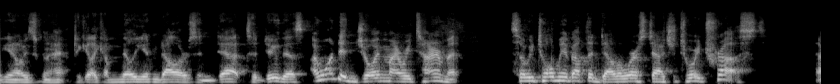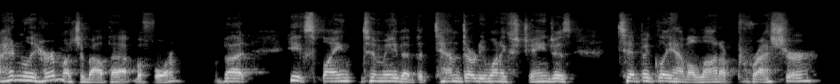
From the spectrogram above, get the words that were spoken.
You know, he's going to have to get like a million dollars in debt to do this. I wanted to enjoy my retirement. So he told me about the Delaware Statutory Trust. I hadn't really heard much about that before, but he explained to me that the 1031 exchanges typically have a lot of pressure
